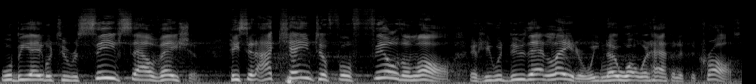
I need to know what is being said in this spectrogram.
will be able to receive salvation. He said, I came to fulfill the law, and he would do that later. We know what would happen at the cross.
